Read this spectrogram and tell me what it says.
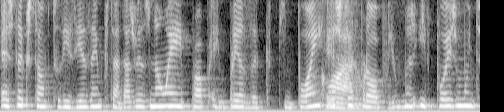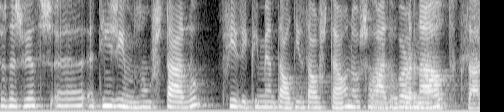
Esta questão que tu dizias é importante. Às vezes não é a empresa que te impõe, claro. és tu próprio. Mas, e depois, muitas das vezes, uh, atingimos um estado físico e mental de exaustão, não? É? o chamado claro, burnout, burnout, que está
